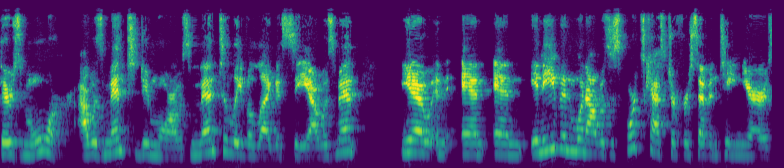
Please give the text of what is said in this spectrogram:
there's more. I was meant to do more. I was meant to leave a legacy. I was meant, you know, and and and and even when I was a sportscaster for 17 years,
